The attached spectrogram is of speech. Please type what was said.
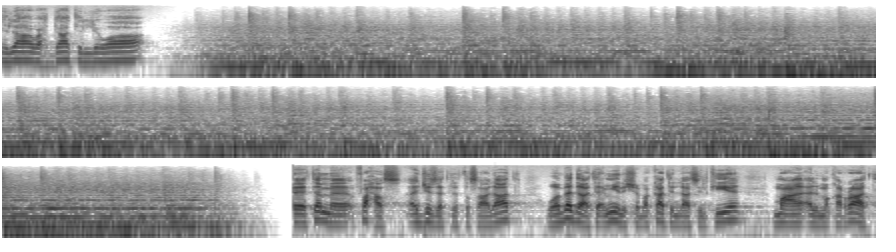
إلى وحدات اللواء تم فحص أجهزة الاتصالات وبدأ تأمين الشبكات اللاسلكية مع المقرات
